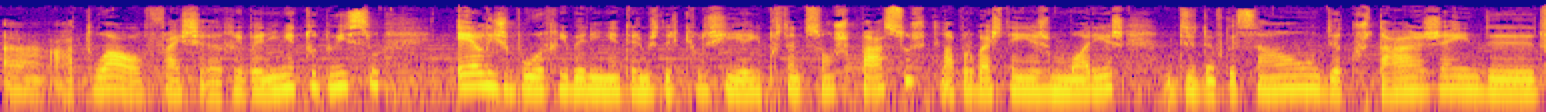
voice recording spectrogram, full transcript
a, a, atual faixa ribeirinha, tudo isso é Lisboa Ribeirinha em termos de arqueologia e, portanto, são espaços que lá por baixo têm as memórias de navegação, de acostagem, de, de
